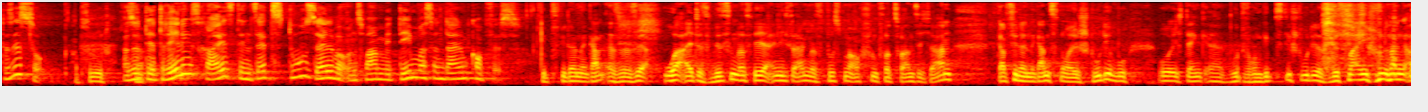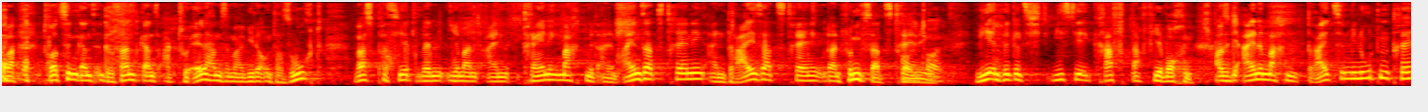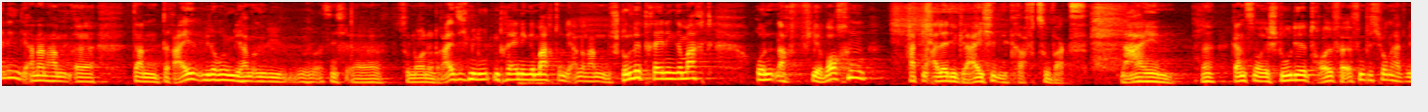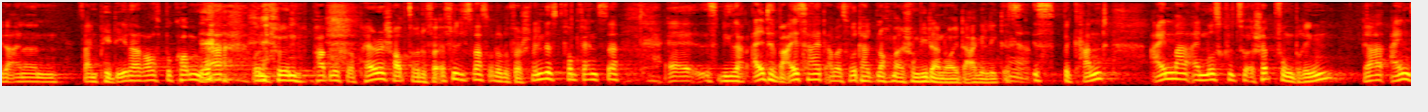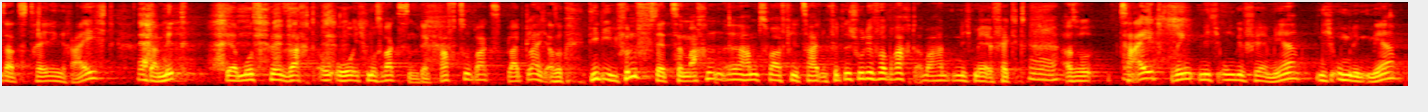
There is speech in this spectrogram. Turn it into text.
Das ist so. Absolut. Also ja. der Trainingsreiz, den setzt du selber und zwar mit dem, was in deinem Kopf ist. Gibt es wieder eine ganz, also das ist ja uraltes Wissen, was wir ja eigentlich sagen, das wussten wir auch schon vor 20 Jahren. Gab es wieder eine ganz neue Studie, wo, wo ich denke, äh, gut, warum gibt es die Studie? Das wissen wir eigentlich schon lange, aber trotzdem ganz interessant, ganz aktuell haben sie mal wieder untersucht, was passiert, wenn jemand ein Training macht mit einem Einsatztraining, ein Dreisatztraining und ein Fünfsatztraining. Toll, toll. Wie entwickelt sich, wie ist die Kraft nach vier Wochen? Also die einen machen 13 Minuten Training, die anderen haben äh, dann drei Wiederholungen, die haben irgendwie, weiß nicht, äh, so 39 Minuten Training gemacht und die anderen haben eine Stunde Training gemacht. Und nach vier Wochen hatten alle die gleichen Kraftzuwachs. Nein, ne? ganz neue Studie, toll Veröffentlichung, hat wieder einer sein PD da rausbekommen, ja, und schön publish or perish, Hauptsache du veröffentlichst was oder du verschwindest vom Fenster. Äh, ist, wie gesagt, alte Weisheit, aber es wird halt nochmal schon wieder neu dargelegt. Es ja. ist bekannt, einmal einen Muskel zur Erschöpfung bringen, ja, Einsatztraining reicht, ja. damit der Muskel sagt, oh, oh, ich muss wachsen. Der Kraftzuwachs bleibt gleich. Also die, die fünf Sätze machen, äh, haben zwar viel Zeit im Fitnessstudio verbracht, aber haben nicht mehr Effekt. Ja. Also Zeit bringt nicht ungefähr mehr, nicht unbedingt mehr.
